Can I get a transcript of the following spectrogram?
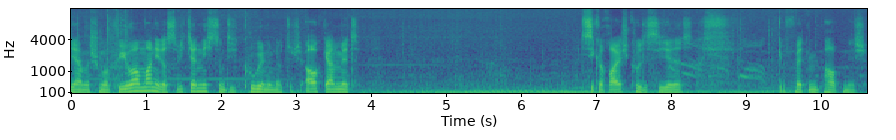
Hier haben wir schon mal Pure Money. Das wiegt ja nichts. Und die Kugeln nehmen natürlich auch gern mit. Diese Geräuschkulisse hier. Das gefällt mir überhaupt nicht.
